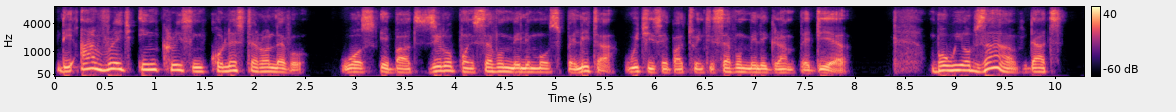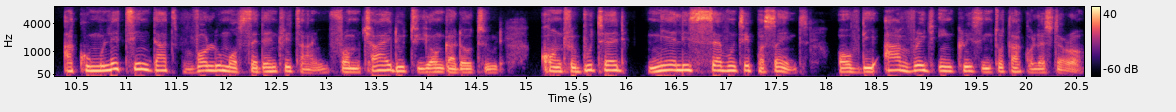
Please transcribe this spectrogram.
the average increase in cholesterol level was about 0.7 millimoles per liter, which is about 27 milligram per dl. But we observe that accumulating that volume of sedentary time from childhood to young adulthood contributed nearly 70% of the average increase in total cholesterol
